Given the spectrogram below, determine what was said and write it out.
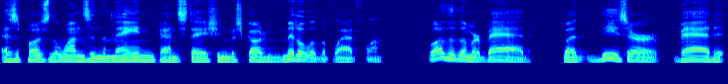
as opposed to the ones in the main Penn station which go to the middle of the platform. Both of them are bad, but these are bad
